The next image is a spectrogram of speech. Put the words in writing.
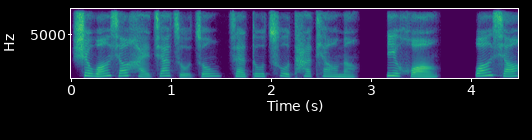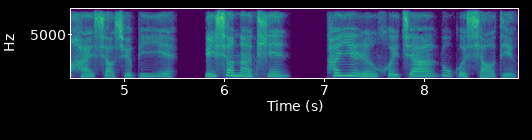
是王小海家祖宗在督促他跳呢。一晃，王小海小学毕业，离校那天，他一人回家，路过小顶，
